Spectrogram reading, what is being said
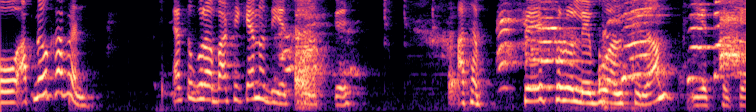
ও, আপনিও খাবেন? এতগুলো বাটি কেন দিয়েছেন আজকে? আচ্ছা ফ্রেশ হলো লেবু আনছিলাম ইয়ে থেকে।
